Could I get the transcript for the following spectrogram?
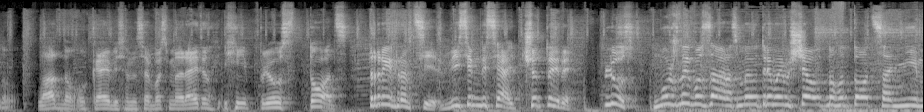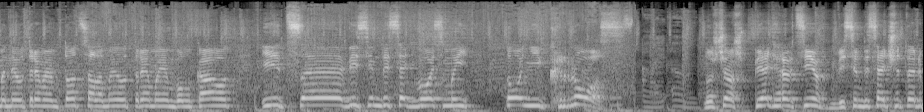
ну, ладно, окей, 88 рейтинг і плюс ТОЦ. Три гравці, 84 плюс. Можливо, зараз ми отримаємо ще одного ТОЦа. Ні, ми не отримаємо ТОЦа, але ми отримаємо волкаут. І це 88-й Тоні Крос. Ну що ж, 5 гравців, 84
